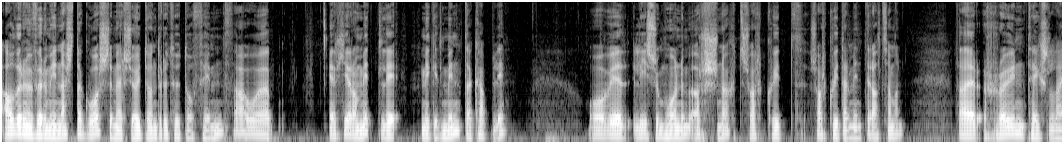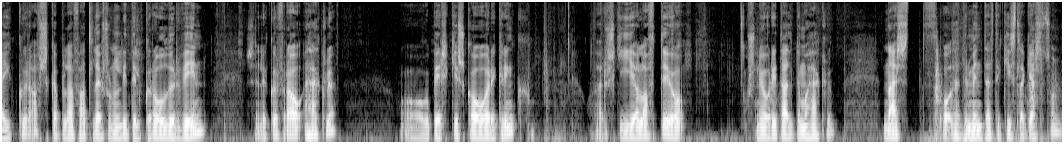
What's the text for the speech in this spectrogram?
Áðurum við förum í næsta gós sem er 1725 þá uh, er hér á milli mikill myndakabli og við lýsum honum örsnögt svarkvít, svarkvítarmyndir allt saman. Það er raunteikslækur, afskaplega falleg svona lítil gróður vin sem likur frá heklu og byrki skóar í kring og það eru skí á lofti og snjóri í daldum á heklu. Næst, og þetta er mynd eftir Gísla Gjertsson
